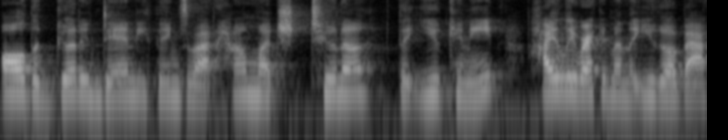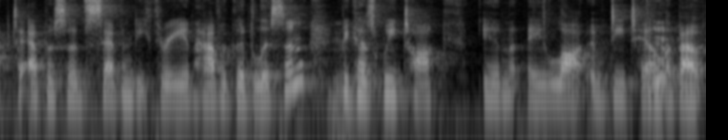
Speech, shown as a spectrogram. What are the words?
all the good and dandy things about how much tuna that you can eat, highly recommend that you go back to episode 73 and have a good listen mm. because we talk in a lot of detail yeah. about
